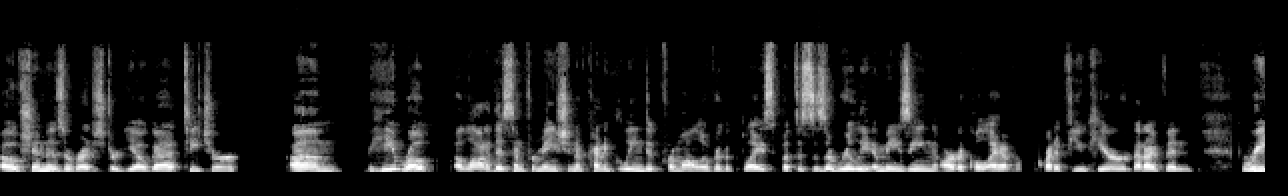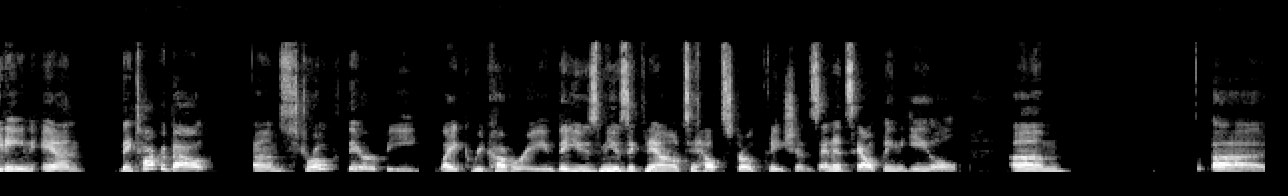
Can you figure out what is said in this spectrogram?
Ocean, is a registered yoga teacher. Um, he wrote a lot of this information. I've kind of gleaned it from all over the place, but this is a really amazing article. I have quite a few here that I've been reading, and they talk about um, stroke therapy like recovery. They use music now to help stroke patients and it's helping heal. Um, uh,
